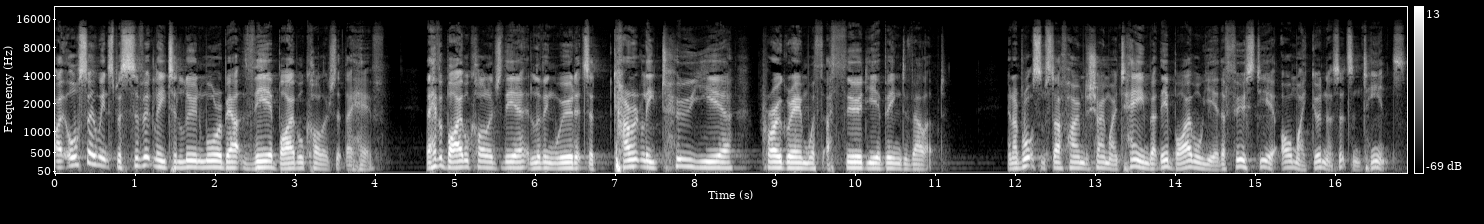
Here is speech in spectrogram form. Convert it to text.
I also went specifically to learn more about their Bible college that they have. They have a Bible college there Living Word. It's a currently two year program with a third year being developed. And I brought some stuff home to show my team, but their Bible year, the first year, oh my goodness, it's intense.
